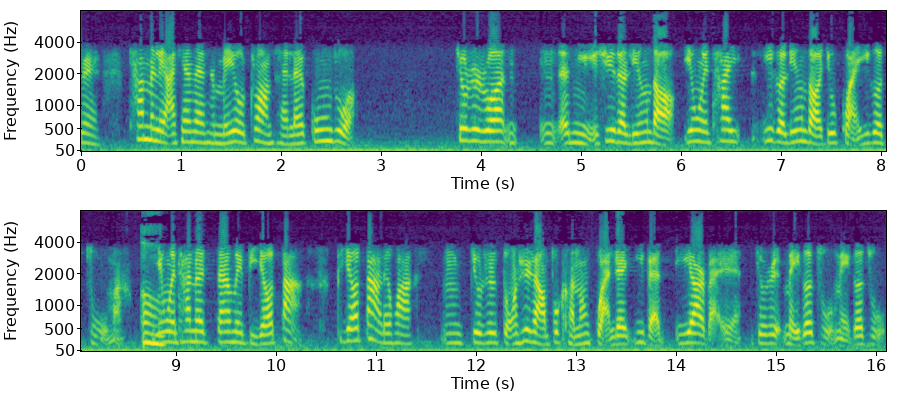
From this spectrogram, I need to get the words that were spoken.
对。他们俩现在是没有状态来工作，就是说，嗯，女婿的领导，因为他一个领导就管一个组嘛，因为他那单位比较大，比较大的话，嗯，就是董事长不可能管着一百一二百人，就是每个组每个组，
